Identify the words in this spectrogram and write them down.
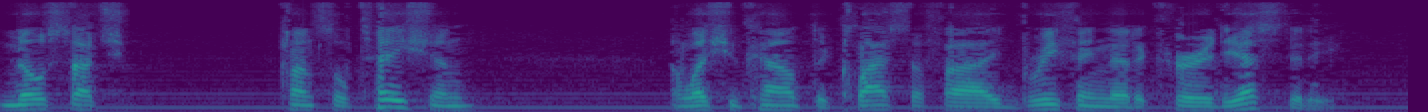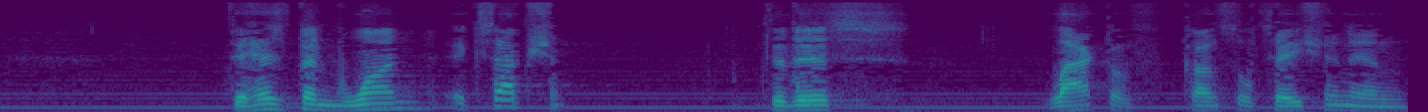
no such consultation unless you count the classified briefing that occurred yesterday. There has been one exception to this lack of consultation and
